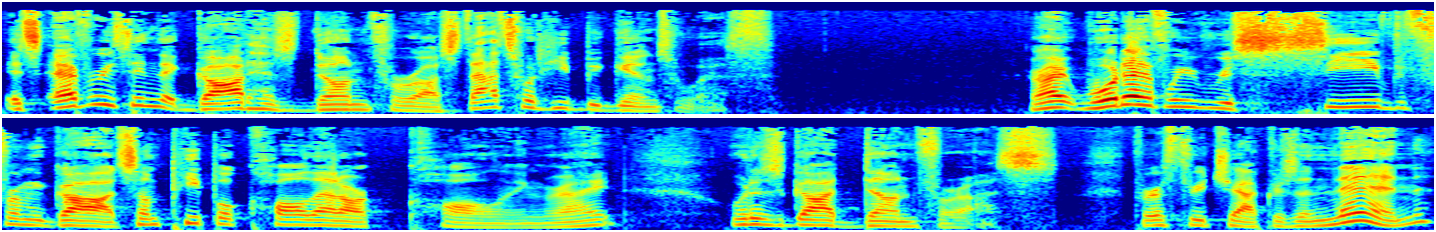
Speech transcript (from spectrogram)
it's everything that God has done for us. That's what he begins with. Right? What have we received from God? Some people call that our calling, right? What has God done for us? First three chapters. And then,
